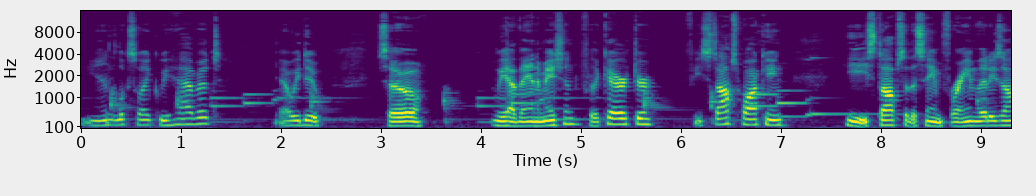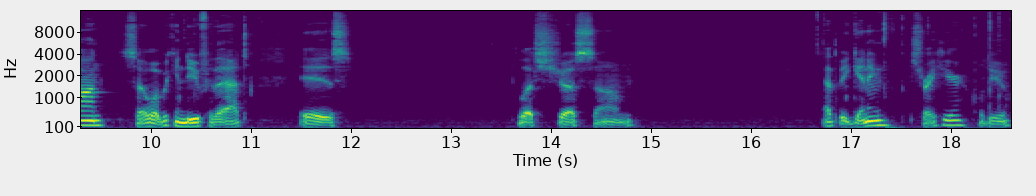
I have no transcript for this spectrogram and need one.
And looks like we have it. Yeah, we do. So, we have the animation for the character. If he stops walking, he stops at the same frame that he's on. So what we can do for that is let's just um at the beginning, it's right here, we'll do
